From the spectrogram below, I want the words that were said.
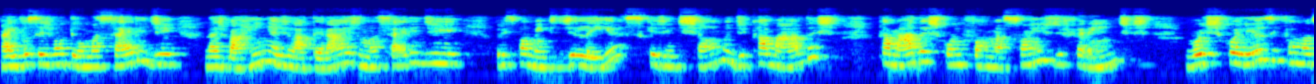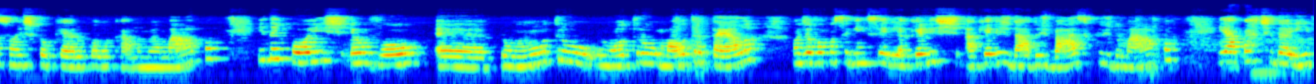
Aí vocês vão ter uma série de, nas barrinhas laterais, uma série de, principalmente de layers, que a gente chama de camadas, camadas com informações diferentes, vou escolher as informações que eu quero colocar no meu mapa e depois eu vou é, para um outro, um outro, uma outra tela onde eu vou conseguir inserir aqueles, aqueles dados básicos do mapa e a partir daí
